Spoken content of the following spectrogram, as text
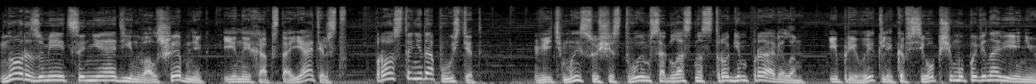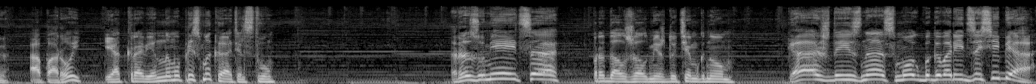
Но, разумеется, ни один волшебник иных обстоятельств просто не допустит – ведь мы существуем согласно строгим правилам и привыкли ко всеобщему повиновению, а порой и откровенному присмыкательству. «Разумеется», — продолжал между тем гном, — «каждый из нас мог бы говорить за себя,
